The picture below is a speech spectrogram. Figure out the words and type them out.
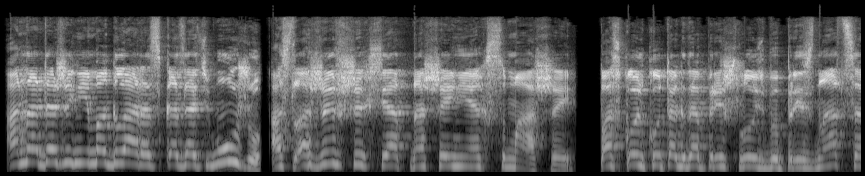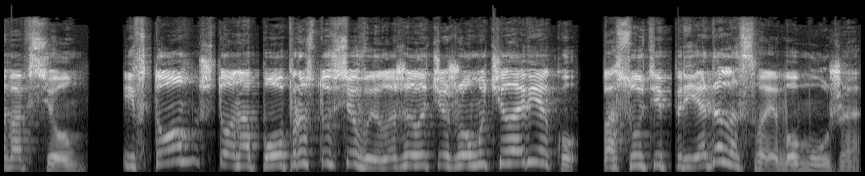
Она даже не могла рассказать мужу о сложившихся отношениях с Машей, поскольку тогда пришлось бы признаться во всем. И в том, что она попросту все выложила чужому человеку, по сути, предала своего мужа.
